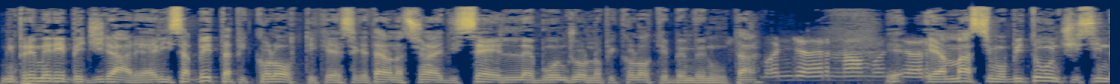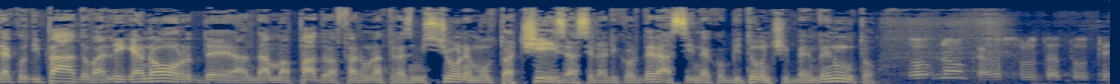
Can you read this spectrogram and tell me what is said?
mi premerebbe girare a Elisabetta Piccolotti, che è segretaria nazionale di SEL. Buongiorno Piccolotti e benvenuta. Buongiorno, buongiorno. E, e a Massimo Bitonci, sindaco di Padova, Lega Nord. Andammo a Padova a fare una trasmissione molto accesa, se la ricorderà, sindaco Bitonci, benvenuto. Buongiorno, caro saluto a tutti.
